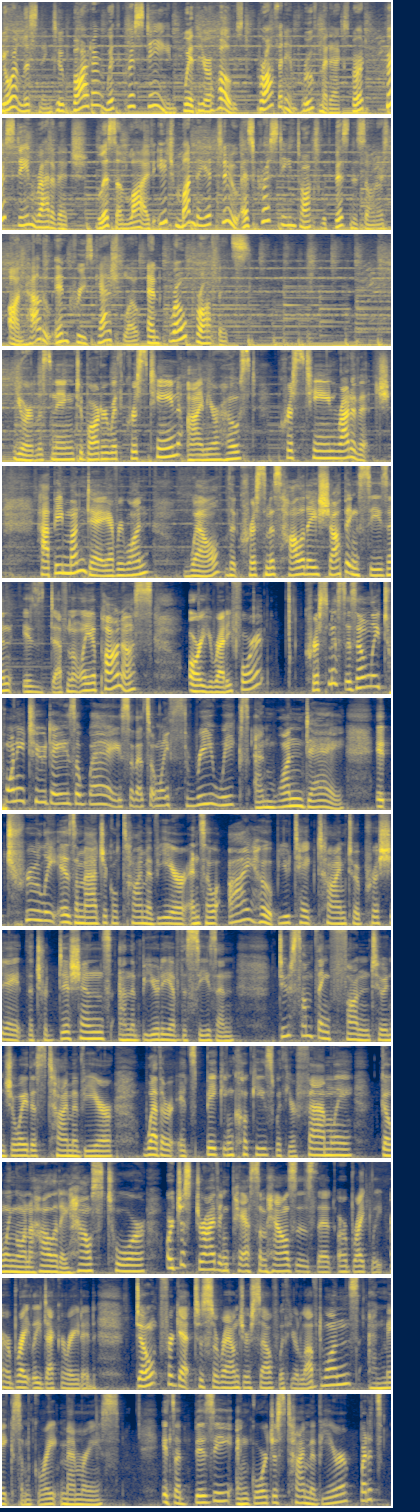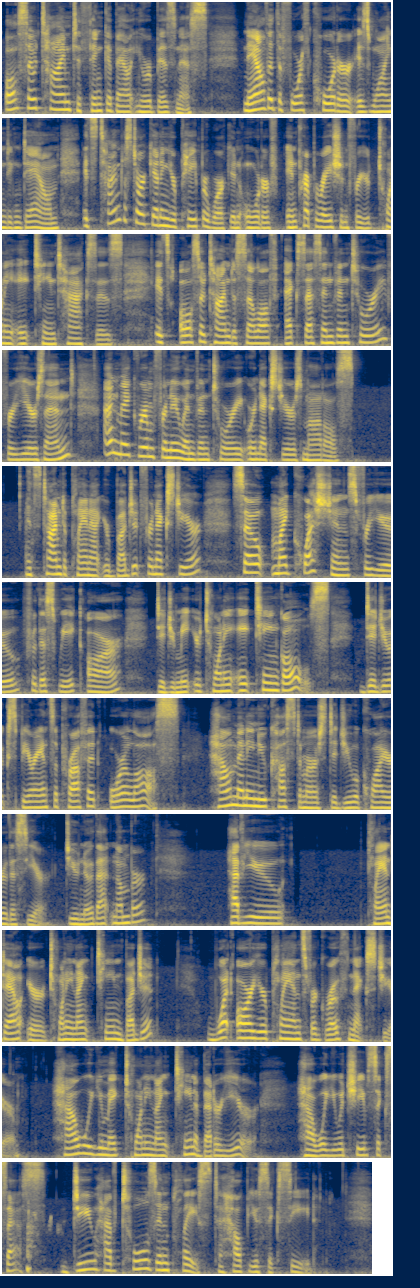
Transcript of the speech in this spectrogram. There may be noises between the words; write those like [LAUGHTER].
You're listening to Barter with Christine with your host, profit improvement expert, Christine Radovich. Listen live each Monday at 2 as Christine talks with business owners on how to increase cash flow and grow profits. You're listening to Barter with Christine. I'm your host, Christine Radovich. Happy Monday, everyone. Well, the Christmas holiday shopping season is definitely upon us. Are you ready for it? Christmas is only 22 days away, so that's only three weeks and one day. It truly is a magical time of year, and so I hope you take time to appreciate the traditions and the beauty of the season. Do something fun to enjoy this time of year, whether it's baking cookies with your family, going on a holiday house tour, or just driving past some houses that are brightly are brightly decorated. Don't forget to surround yourself with your loved ones and make some great memories. It's a busy and gorgeous time of year, but it's also time to think about your business. Now that the fourth quarter is winding down, it's time to start getting your paperwork in order in preparation for your 2018 taxes. It's also time to sell off excess inventory for year's end and make room for new inventory or next year's models. It's time to plan out your budget for next year. So, my questions for you for this week are Did you meet your 2018 goals? Did you experience a profit or a loss? How many new customers did you acquire this year? Do you know that number? Have you planned out your 2019 budget? What are your plans for growth next year? How will you make 2019 a better year? How will you achieve success? Do you have tools in place to help you succeed?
